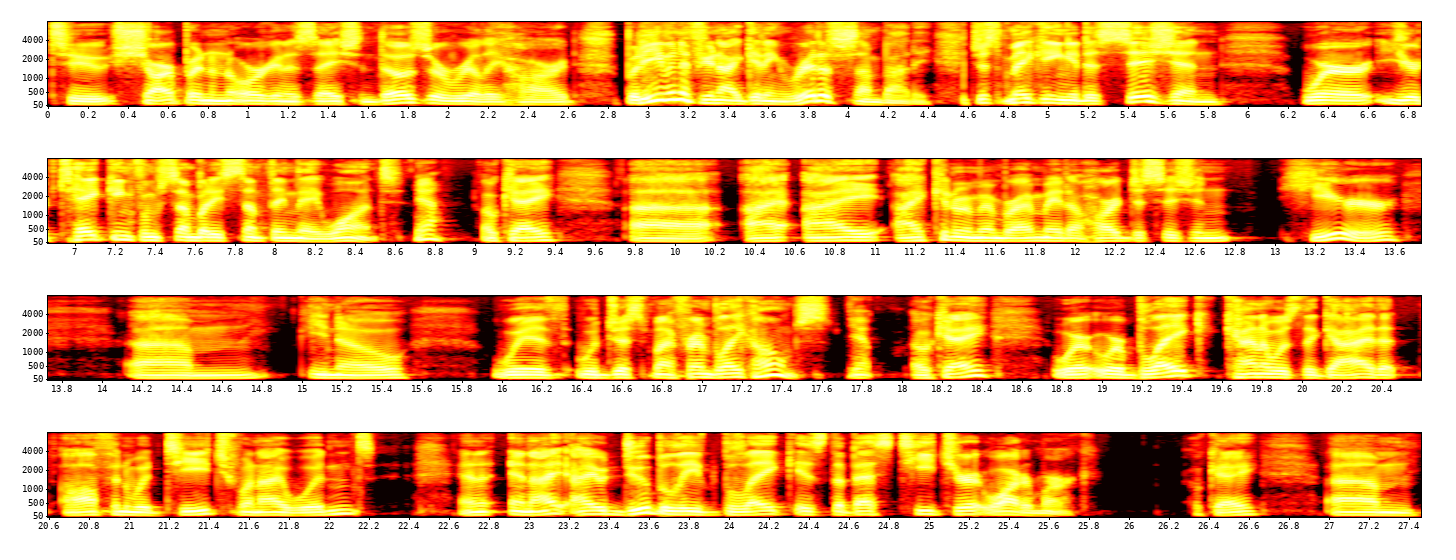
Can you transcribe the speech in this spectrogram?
to sharpen an organization, those are really hard. But even if you're not getting rid of somebody, just making a decision where you're taking from somebody something they want. Yeah. Okay. Uh, I, I I can remember I made a hard decision here. Um, you know, with with just my friend Blake Holmes. Yep. Okay. Where where Blake kind of was the guy that often would teach when I wouldn't, and and I, I do believe Blake is the best teacher at Watermark. Okay. Um,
